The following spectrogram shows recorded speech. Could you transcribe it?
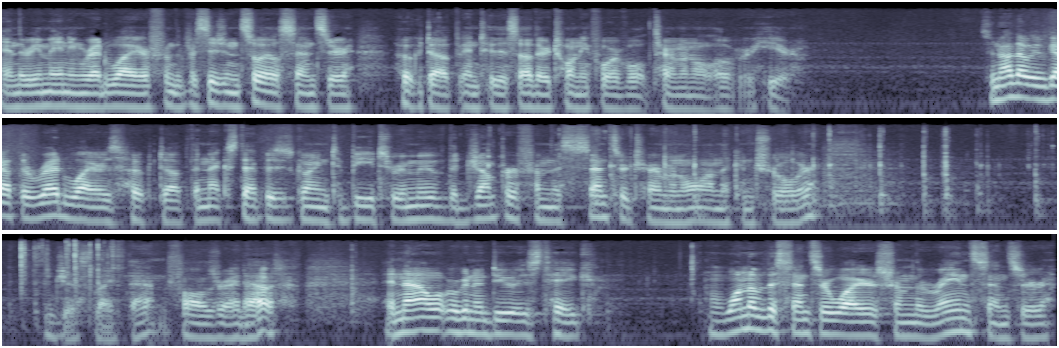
and the remaining red wire from the precision soil sensor hooked up into this other 24 volt terminal over here. So now that we've got the red wires hooked up, the next step is going to be to remove the jumper from the sensor terminal on the controller just like that. It falls right out. And now what we're going to do is take one of the sensor wires from the rain sensor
